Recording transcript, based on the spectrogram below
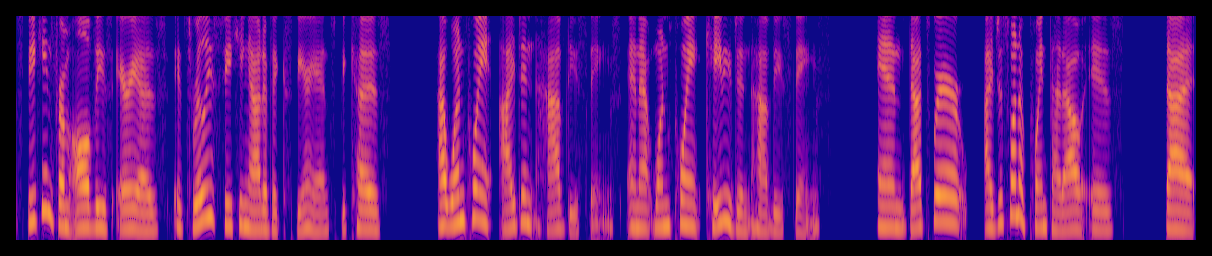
speaking from all of these areas, it's really speaking out of experience because at one point, I didn't have these things. And at one point, Katie didn't have these things. And that's where I just want to point that out is that,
